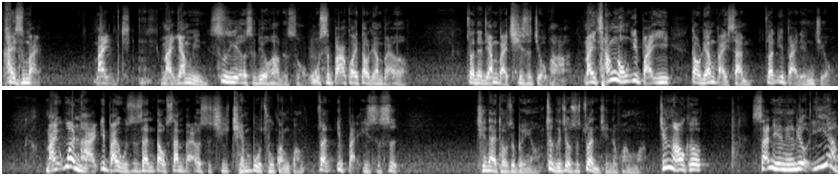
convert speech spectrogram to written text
开始买，买买阳明。四月二十六号的时候，五十八块到两百二，赚了两百七十九帕。买长隆一百一到两百三，赚一百零九。买万海一百五十三到三百二十七，全部出光光，赚一百一十四。亲爱投资朋友，这个就是赚钱的方法。金豪科三零零六一样，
